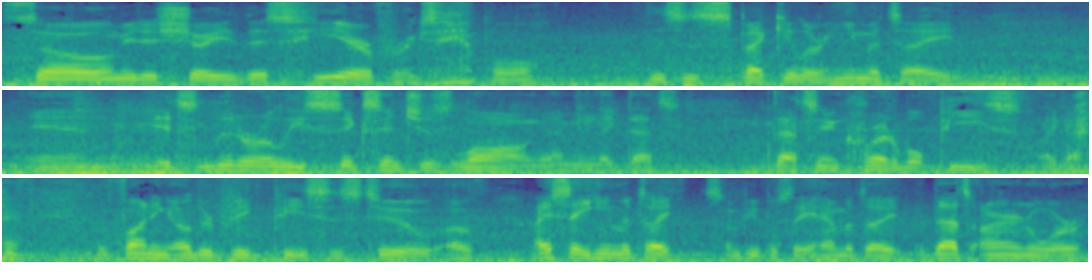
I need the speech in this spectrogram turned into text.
So let me just show you this here, for example. This is specular hematite, and it's literally six inches long. I mean, like that's that's an incredible piece. Like I'm finding other big pieces too of I say hematite, some people say hematite, but that's iron ore.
